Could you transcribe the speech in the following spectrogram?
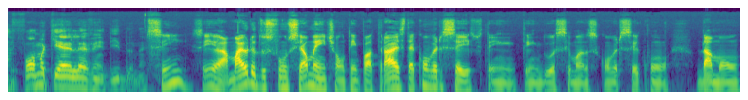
da forma que ela é vendida, né? Sim, sim. A maioria dos fundos realmente, há um tempo atrás, até conversei, tem, tem duas semanas conversei com o Damon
